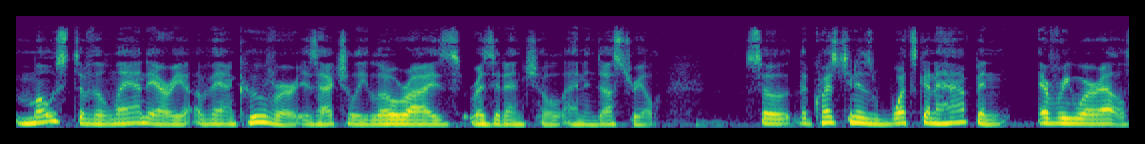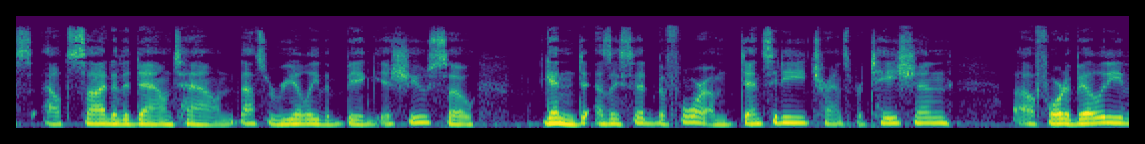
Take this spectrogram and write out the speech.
most of the land area of Vancouver is actually low-rise residential and industrial. So the question is, what's going to happen everywhere else outside of the downtown? That's really the big issue. So, again, as I said before, um, density, transportation, affordability,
